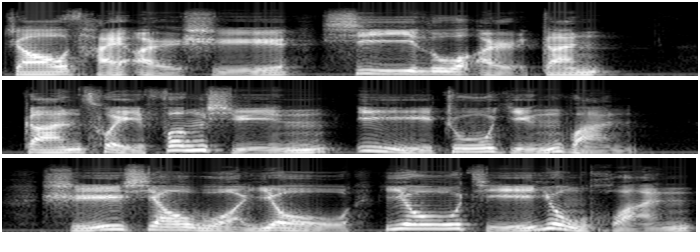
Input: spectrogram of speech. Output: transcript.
招财耳时，夕落耳干；干脆风寻，一株盈晚。时消我忧，忧急用缓。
